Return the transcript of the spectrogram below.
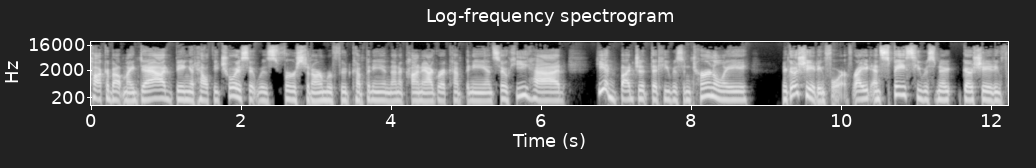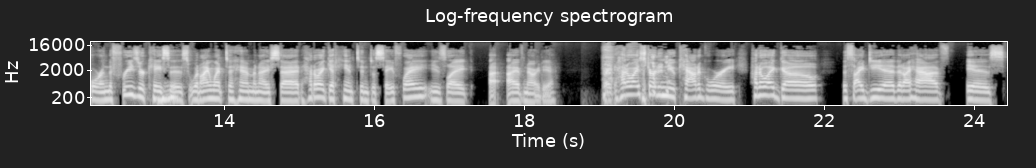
talk about my dad being at Healthy Choice, it was first an Armour Food company and then a ConAgra company. And so he had he had budget that he was internally negotiating for, right? And space he was negotiating for. In the freezer mm-hmm. cases, mm-hmm. when I went to him and I said, How do I get hint into Safeway? He's like, I, I have no idea. Right. How do I start a new category? How do I go? This idea that I have is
